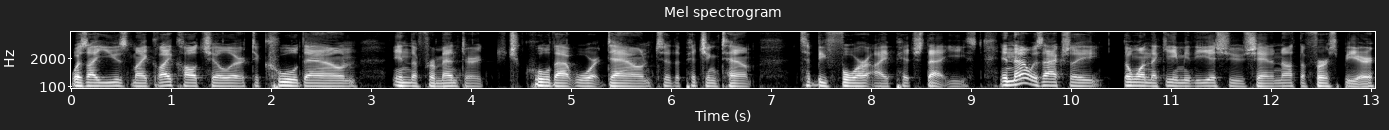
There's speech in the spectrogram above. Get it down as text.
was I used my glycol chiller to cool down in the fermenter, to cool that wort down to the pitching temp to before I pitched that yeast. And that was actually the one that gave me the issues, Shannon, not the first beer.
